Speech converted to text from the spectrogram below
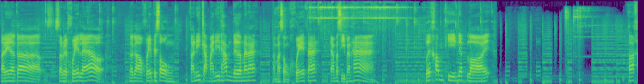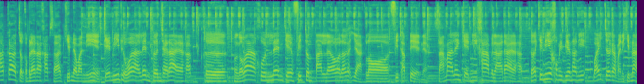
ตอนนี้เราก็สำเร็จเควสแล้ว แล้วก็เอาเควสไปส่ง ตอนนี้กลับมาที่ถ้ำเดิมแล้วนะ เอามาส่งเควสนะด้มาสี่พันห้าเควสคอมพีเรียบร้อยเอาละครับก็จบกันไปแล้วนะครับสำหรับคลิปในวันนี้ เกมนี้ถือว่าเล่นเพลินใช้ได้นะครับ คือเหมือนกับว่าคุณเล่นเกมฟิตจนตันแล้ว แล้วก็อยากรอฟิตอัปเดตเนี่ยสามารถเล่นเกมนี้ฆ่าเวลาได้นะครับสำหรับคลิปนี้คงมีเพียงเท่านี้ไว้เจอกันใหม่ในคลิปหน้า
